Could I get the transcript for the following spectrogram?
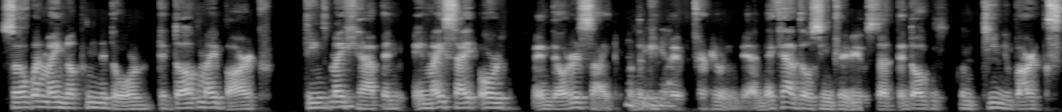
Someone might knock on the door. The dog might bark. Things might mm-hmm. happen in my side or in the other side of the people yeah. interviewing. And I have those interviews that the dog continue barks.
